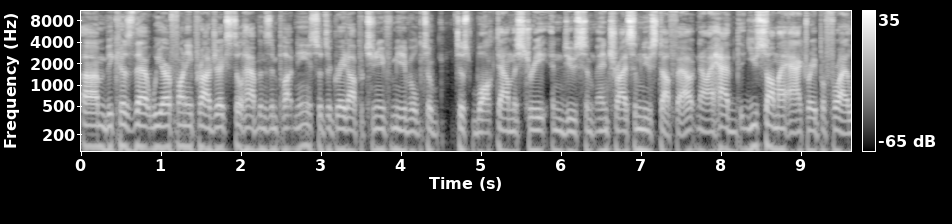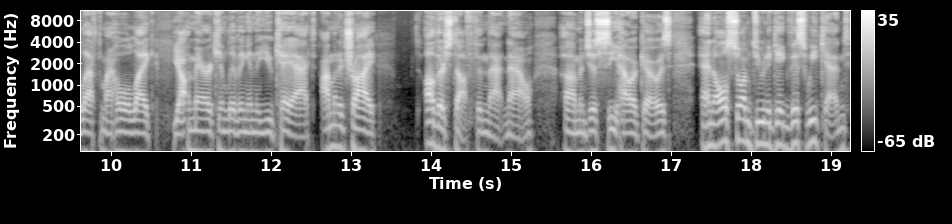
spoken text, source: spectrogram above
um, because that We Are Funny project still happens in Putney. So it's a great opportunity for me to be able to just walk down the street and do some and try some new stuff out. Now I had you saw my act right before I left my whole like Yep. American living in the UK act. I'm going to try other stuff than that now um, and just see how it goes. And also, I'm doing a gig this weekend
